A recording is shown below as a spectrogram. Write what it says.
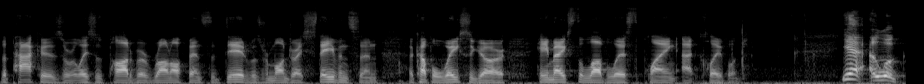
the Packers, or at least was part of a run offense that did, was Rhamondre Stevenson a couple weeks ago. He makes the love list playing at Cleveland. Yeah, look,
